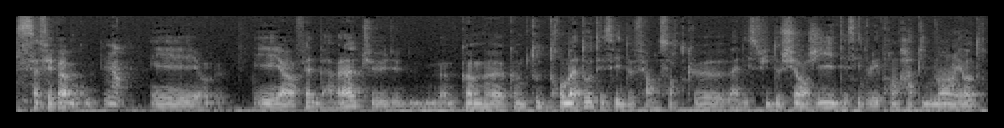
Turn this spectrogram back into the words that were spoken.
ça fait pas beaucoup. Non. Et, et en fait, bah voilà, tu, comme, comme toute traumato, tu essayes de faire en sorte que bah, les suites de chirurgie, tu essayes de les prendre rapidement et autres.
